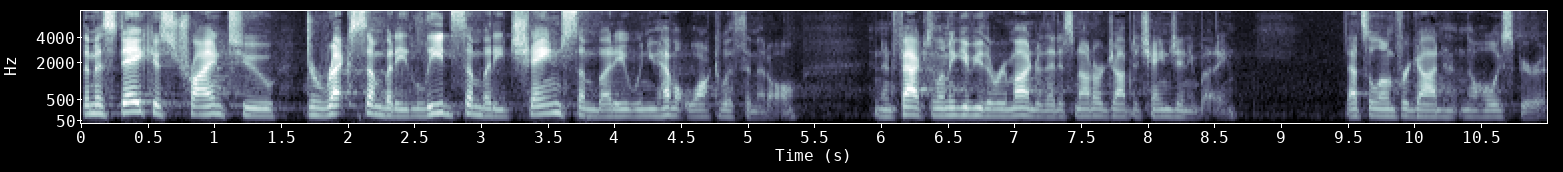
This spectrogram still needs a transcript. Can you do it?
The mistake is trying to direct somebody, lead somebody, change somebody when you haven't walked with them at all. And in fact, let me give you the reminder that it's not our job to change anybody. That's alone for God and the Holy Spirit.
